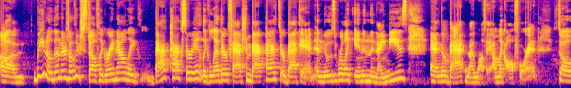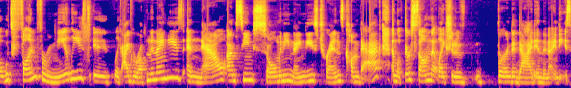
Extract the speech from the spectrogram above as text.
Um but you know then there's other stuff. Like right now like backpacks are in like leather fashion backpacks are back in. And those were like in in the 90s and they're back and i love it. I'm like all for it. So what's fun for me at least is like I grew up in the 90s and now I'm seeing so many 90s trends come back. And look, there's some that like should have burned and died in the 90s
